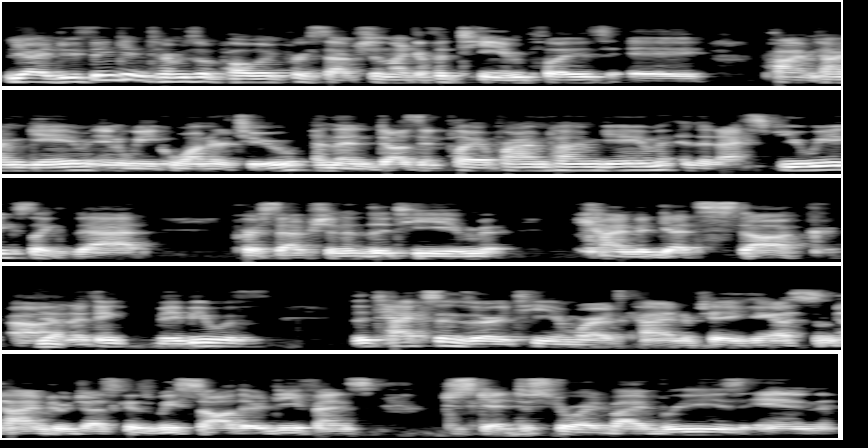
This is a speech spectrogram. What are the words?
yeah, I do think in terms of public perception, like if a team plays a primetime game in week one or two and then doesn't play a primetime game in the next few weeks, like that perception of the team kind of gets stuck. Uh, And I think maybe with the Texans are a team where it's kind of taking us some time to adjust because we saw their defense just get destroyed by Brees in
